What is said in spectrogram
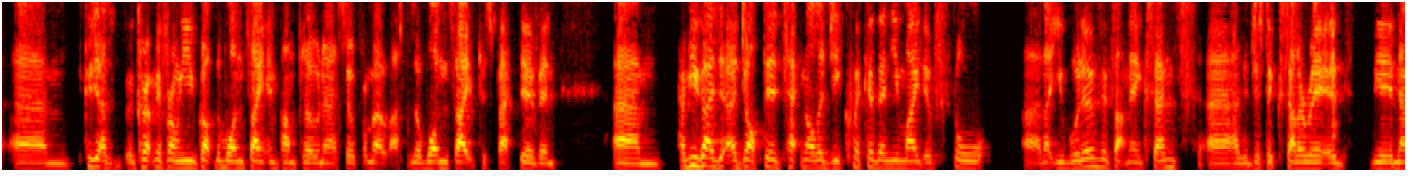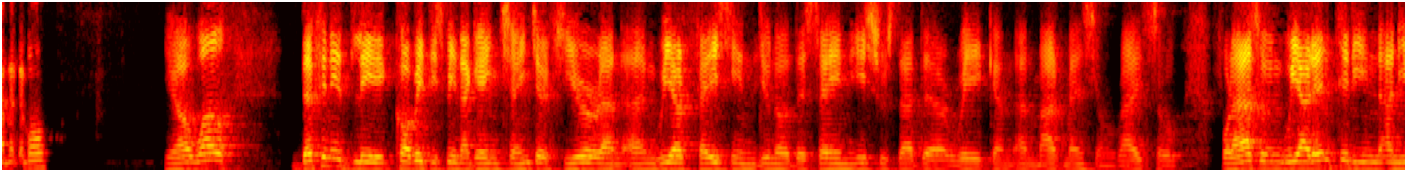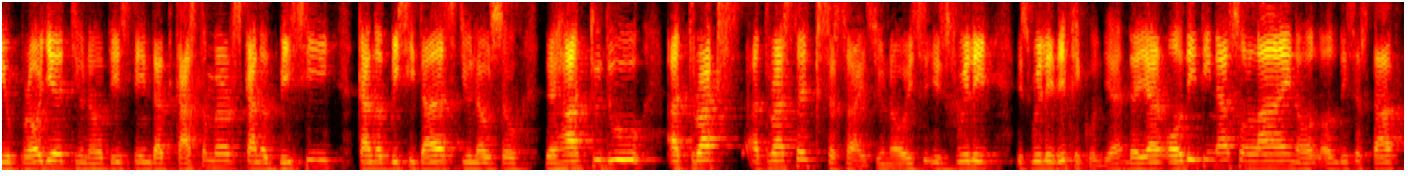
because um, correct me if I'm wrong, you've got the one site in Pamplona, so from a I suppose a one site perspective, and um, have you guys adopted technology quicker than you might have thought uh, that you would have, if that makes sense? Uh, has it just accelerated the inevitable? Yeah, well, definitely COVID has been a game changer here, and, and we are facing, you know, the same issues that uh, Rick and, and Mark mentioned, right? So for us, when we are entering a new project, you know, this thing that customers cannot visit, cannot visit us, you know, so they had to do a trust, a trust exercise, you know, it's, it's really, it's really difficult, yeah? They are auditing us online, all, all this stuff.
